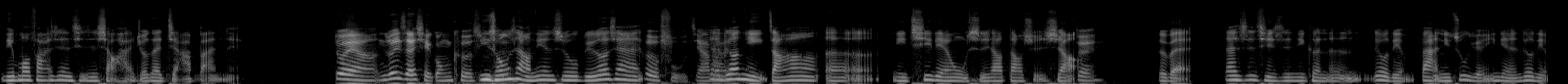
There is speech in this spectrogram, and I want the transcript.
你有没有发现，其实小孩就在加班呢？对啊，你说一直在写功课，你从小念书，比如说现在客服加班，比如说你早上呃，你七点五十要到学校，对，对不对？但是其实你可能六点半，你住远一点，六点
